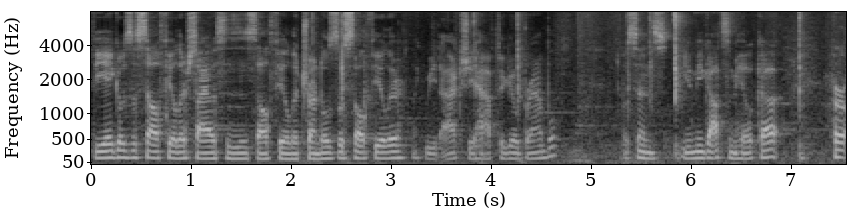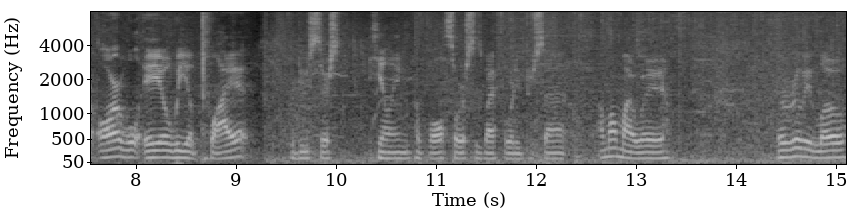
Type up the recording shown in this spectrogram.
Viego's a self healer, Sylas is a self healer, Trundle's a self healer. Like we'd actually have to go Bramble. But since Yuumi got some heal cut, her R will AoE apply it, reduce their healing of all sources by 40%. I'm on my way. They're really low.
